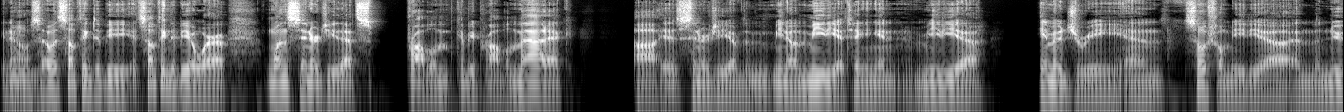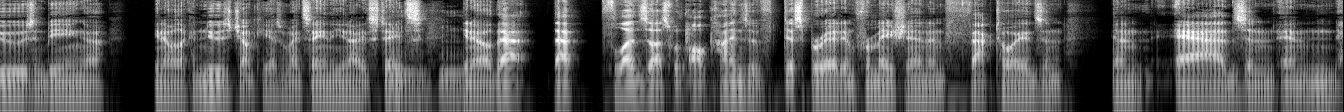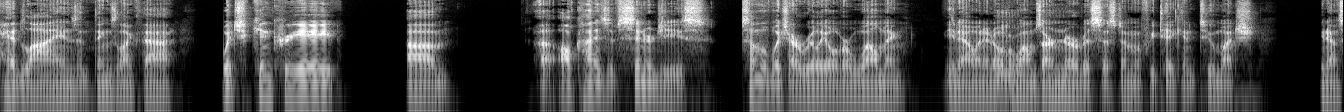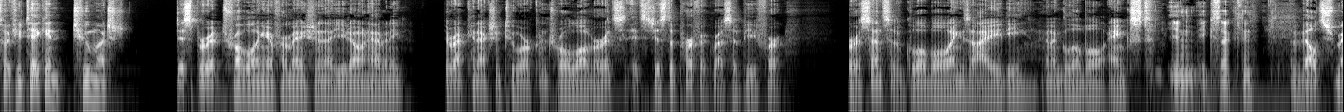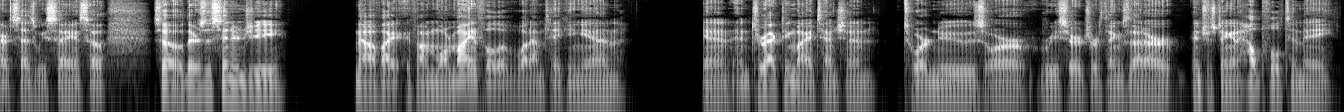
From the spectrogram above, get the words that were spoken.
You know, mm. so it's something to be it's something to be aware of. One synergy that's problem can be problematic uh, is synergy of the you know media taking in media imagery and social media and the news and being a you know like a news junkie as we might say in the United States. Mm-hmm. You know that that floods us with all kinds of disparate information and factoids and and ads and, and headlines and things like that, which can create um, uh, all kinds of synergies, some of which are really overwhelming, you know, and it mm-hmm. overwhelms our nervous system if we take in too much, you know. So if you take in too much disparate, troubling information that you don't have any direct connection to or control over, it's it's just the perfect recipe for for a sense of global anxiety and a global angst. Yeah, exactly. Weltschmerz, as we say. And so, so there's a synergy. Now, if I if I'm more mindful of what I'm taking in, and, and directing my attention toward news or research or things that are interesting and helpful to me,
